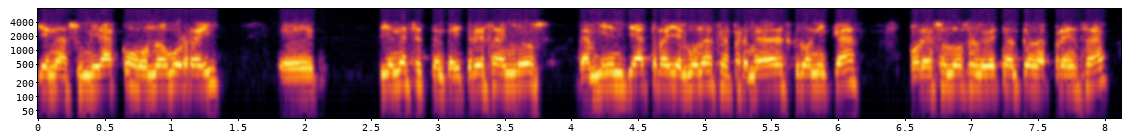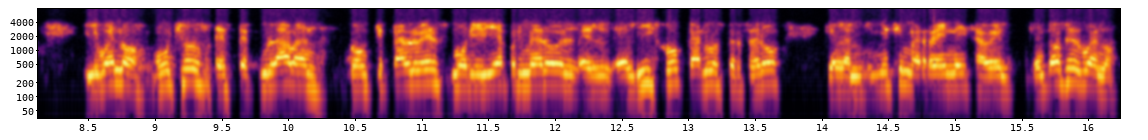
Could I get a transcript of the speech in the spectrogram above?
quien asumirá como nuevo rey, eh, tiene 73 años, también ya trae algunas enfermedades crónicas, por eso no se le ve tanto en la prensa. Y bueno, muchos especulaban con que tal vez moriría primero el, hijo, Carlos III, que la mismísima reina Isabel. Entonces, bueno,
